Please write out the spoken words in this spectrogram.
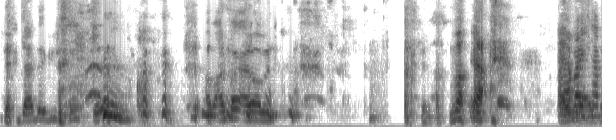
der deine Geschichte am Anfang einmal mit. Ja. Ja, aber, ich hab,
